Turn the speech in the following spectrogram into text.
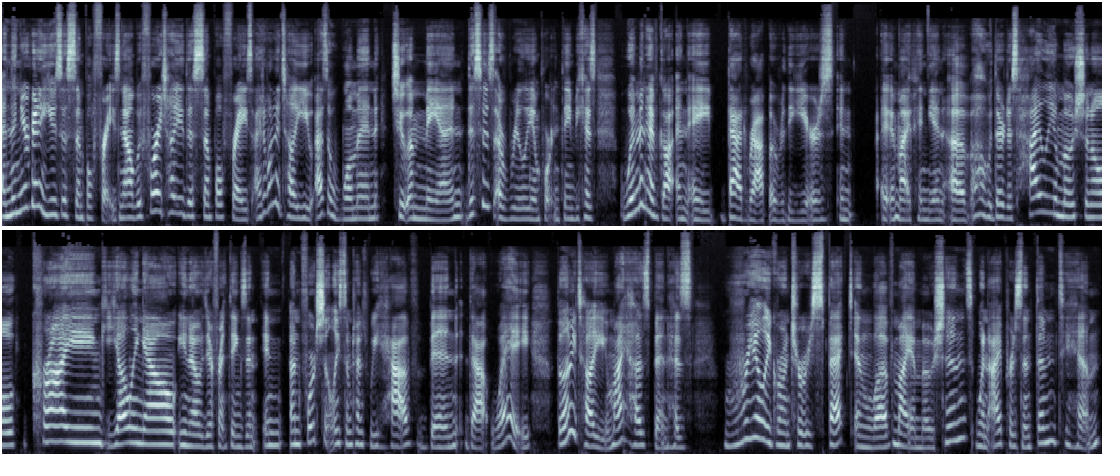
and then you're going to use a simple phrase. Now, before I tell you this simple phrase, I do want to tell you as a woman to a man, this is a really important thing because women have gotten a bad rap over the years in in my opinion, of, oh, they're just highly emotional, crying, yelling out, you know, different things. And, and unfortunately, sometimes we have been that way. But let me tell you, my husband has really grown to respect and love my emotions when I present them to him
